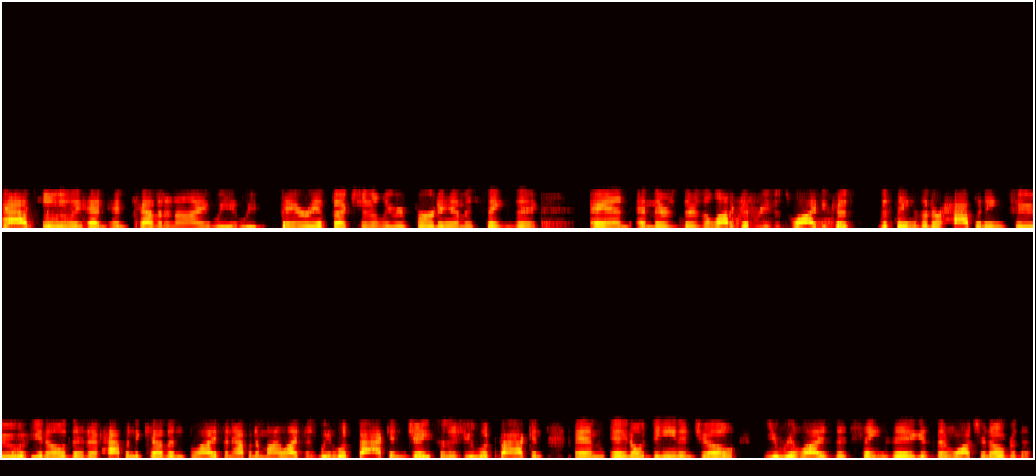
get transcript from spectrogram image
absolutely, and and Kevin and I, we we very affectionately refer to him as Saint Zig, and and there's there's a lot of good reasons why because the things that are happening to you know that have happened to Kevin's life and happened to my life as we look back and Jason as you look back and and you know Dean and Joe you realize that Saint Zig has been watching over this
